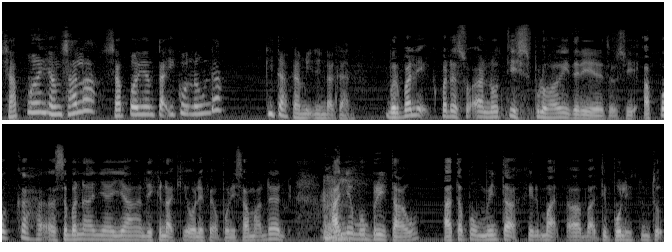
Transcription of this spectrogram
Siapa yang salah, siapa yang tak ikut undang-undang, kita akan ambil tindakan. Berbalik kepada soal notis 10 hari tadi Datuk Sri, apakah uh, sebenarnya yang dikendaki oleh pihak polis sama ada hanya memberitahu ataupun meminta khidmat uh, bakti polis untuk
